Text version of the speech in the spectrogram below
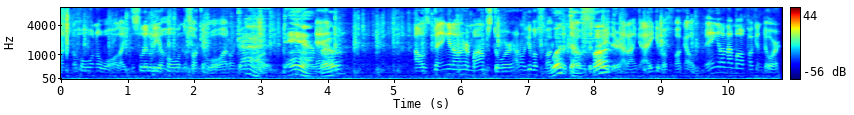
punched a hole in the wall. Like, there's literally a hole in the fucking wall. I don't give a fuck. God damn, bro. I was banging on her mom's door. I don't give a fuck. What the in fuck? Either. I don't. I didn't give a fuck. I was banging on that motherfucking door.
